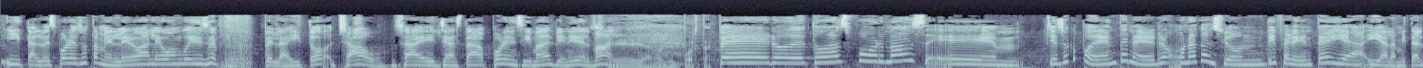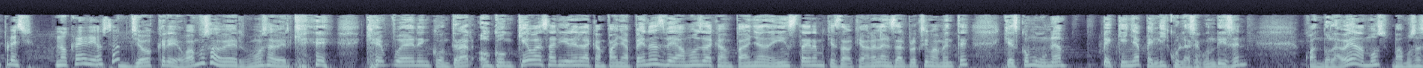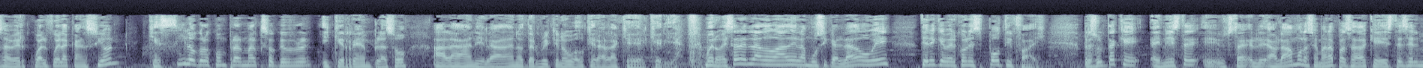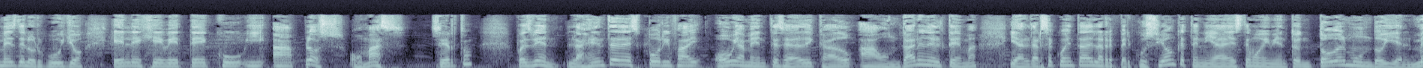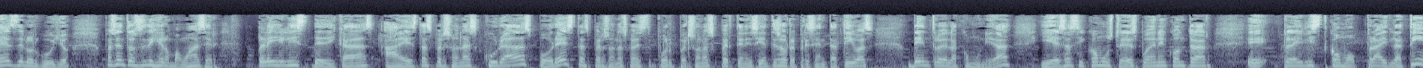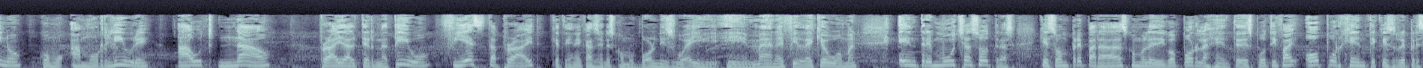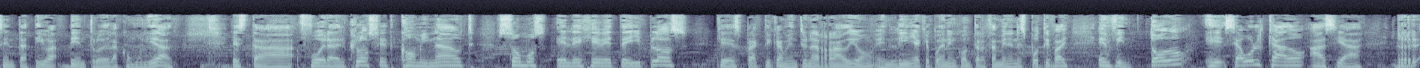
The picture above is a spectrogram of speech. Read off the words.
Y tal vez por eso también le va a Leongo y dice, "Pff, peladito, chao. O sea, él ya está por encima del bien y del mal. Sí, ya no le importa. Pero de todas formas, eh, pienso que pueden tener una canción diferente y a, y a la mitad del precio. ¿No creería usted? Yo creo, vamos a ver, vamos a ver qué, qué pueden encontrar o con qué va a salir en la campaña. Apenas veamos la campaña de Instagram que, está- que van a lanzar próximamente, que es como una pequeña película, según dicen. Cuando la veamos, vamos a saber cuál fue la canción que sí logró comprar Mark Zuckerberg y que reemplazó a la anhelada Another Brick in the Wall, que era la que él quería. Bueno, ese era el lado A de la música. El lado B tiene que ver con Spotify. Resulta que en este, eh, usted- hablábamos la semana pasada que este es el mes del orgullo LGBTQIA+, o más. ¿Cierto? Pues bien, la gente de Spotify obviamente se ha dedicado a ahondar en el tema y al darse cuenta de la repercusión que tenía este movimiento en todo el mundo y el mes del orgullo, pues entonces dijeron, vamos a hacer playlists dedicadas a estas personas, curadas por estas personas, este- por personas pertenecientes o representativas dentro de la comunidad. Y es así como ustedes pueden encontrar eh, playlists como Pride Latino, como Amor Libre, Out Now, Pride Alternativo, Fiesta Pride, que tiene canciones como Born This Way y, Man I Feel Like a Woman, entre muchas otras que son preparadas, como le digo, por la gente de Spotify o por gente que es representativa dentro de la comunidad. Está Fuera del Closet, Coming Out, Somos LGBTI que es prácticamente una radio en línea que pueden encontrar también en Spotify. En fin, todo eh, se ha volcado hacia,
